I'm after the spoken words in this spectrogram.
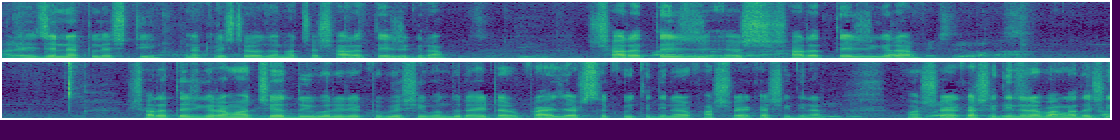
আর এই যে নেকলেসটি নেকলেসটির ওজন হচ্ছে সাড়ে তেইশ গ্রাম। সাড়ে তেইশ সাড়ে তেইশ গ্রাম সাড়ে তেইশ গ্রাম হচ্ছে দুই বড়ির একটু বেশি, বন্ধুরা। এটার প্রাইস আসছে কুইতি দিনের পাঁচশো একাশি দিনের। পাঁচশো একাশি দিনের বাংলাদেশি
